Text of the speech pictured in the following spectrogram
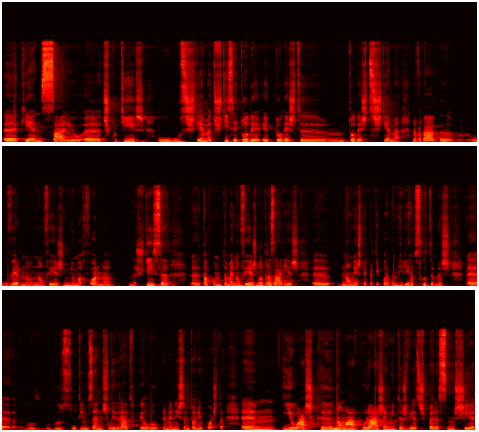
uh, que é necessário uh, discutir o, o, sistema de justiça e todo, e todo, este, todo este sistema. Na verdade, o governo não fez nenhuma reforma na justiça, eh, tal como também não fez noutras áreas, eh, não este em particular da maioria absoluta, mas eh, dos últimos anos liderado pelo Primeiro-Ministro António Costa. Ehm, e eu acho que não há coragem muitas vezes para se mexer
